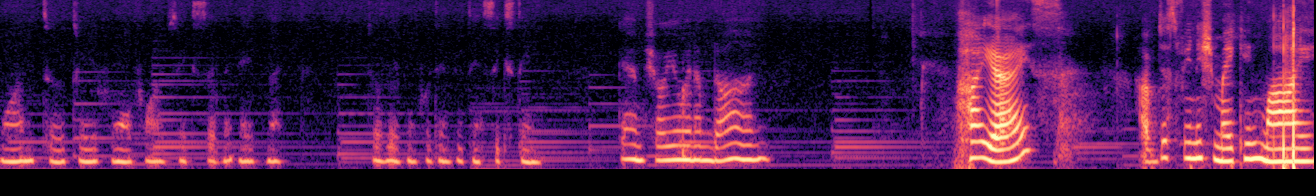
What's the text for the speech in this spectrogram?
1 2 3 4 5 6 7 8 9 12 13 14 15 16 okay i'm show you when i'm done. Hi guys. I've just finished making my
